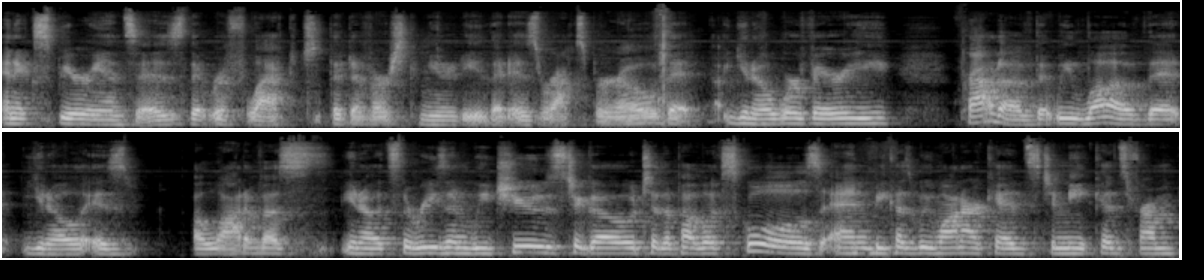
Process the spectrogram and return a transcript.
and experiences that reflect the diverse community that is Roxboro that you know we're very proud of that we love that you know is a lot of us you know it's the reason we choose to go to the public schools and because we want our kids to meet kids from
